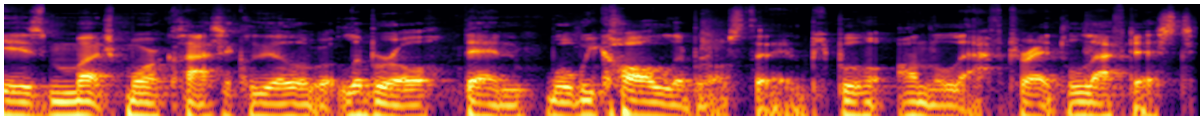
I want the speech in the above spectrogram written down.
is much more classically liberal than what we call liberals today. And people on the left, right? The leftist,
